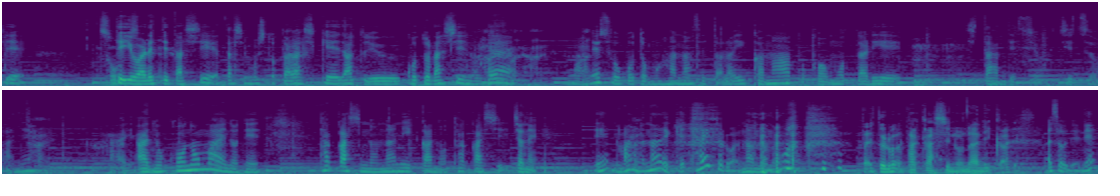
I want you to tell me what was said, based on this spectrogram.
そうですねって言われてたし私も人たらし系だということらしいので、はいはいはい。まあね、そういうことも話せたらいいかなとか思ったりうん。したんですよ実はね。うんはい。はい、あのこの前のね「たかしの何かのたかし」じゃないえ、ま、はい。なんだっけ？タイトルは何なの？タイトルは「たかしの何か」です。あそうだよね。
